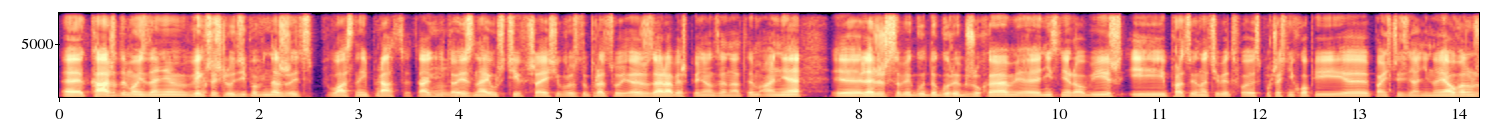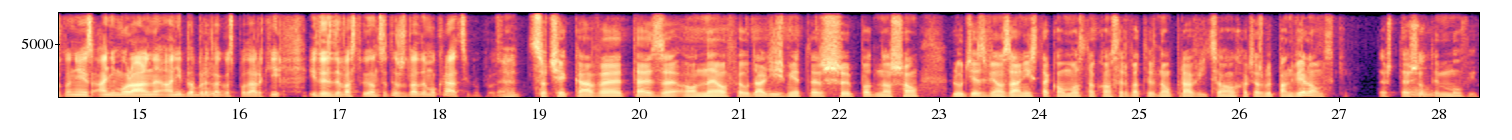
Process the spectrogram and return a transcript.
E, każdy, moim zdaniem, większość ludzi powinna żyć z własnej pracy, tak? I Mhm. to jest najuczciwsze, jeśli po prostu pracujesz, zarabiasz pieniądze na tym, a nie e, leżysz sobie do góry brzuchem, e, nic nie robisz i pracują na ciebie twoje współcześni chłopi e, pańszczyźniani. No ja uważam, że to nie jest ani moralne, ani dobre dla gospodarki i to jest dewastujące też dla demokracji po prostu. E, Co ciekawe, tezę o neofeudalizmie też y, podnoszą ludzie związani z taką mocno konserwatywną prawicą, chociażby pan Wielomski też, też o Mhm. tym mówił.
